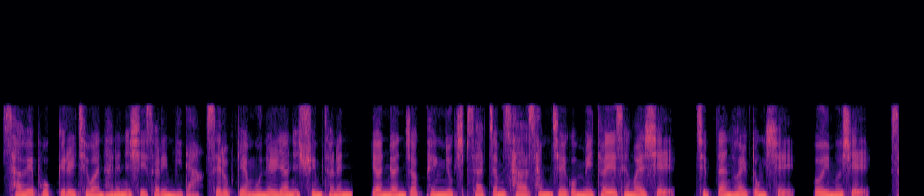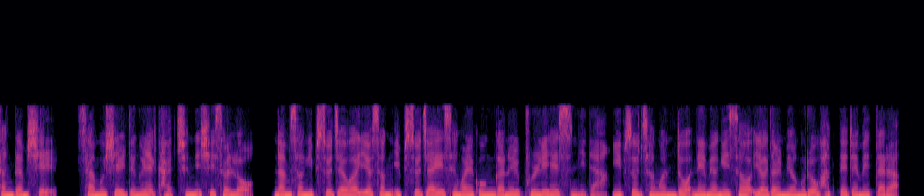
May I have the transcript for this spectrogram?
사회 복귀를 지원하는 시설입니다. 새롭게 문을 연 쉼터는 연면적 164.43제곱미터의 생활실, 집단활동실, 의무실, 상담실, 사무실 등을 갖춘 시설로 남성 입소자와 여성 입소자의 생활 공간을 분리했습니다. 입소 정원도 4명에서 8명으로 확대됨에 따라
